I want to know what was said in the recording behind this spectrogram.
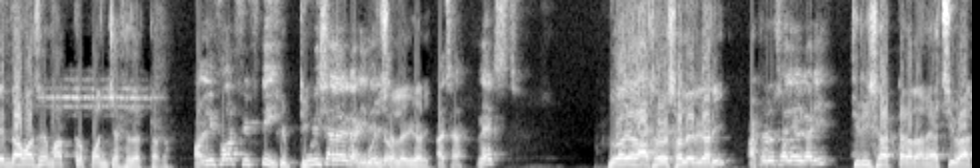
এর দাম আছে মাত্র পঞ্চাশ হাজার টাকা। অনলি ফর ফিফটি 50 কুড়ি সালের গাড়ি কুড়ি? সালের গাড়ি। আচ্ছা নেক্সট দু হাজার আঠারো সালের গাড়ি। আঠারো সালের গাড়ি? তিরিশ হাজার টাকা দাম Achiever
